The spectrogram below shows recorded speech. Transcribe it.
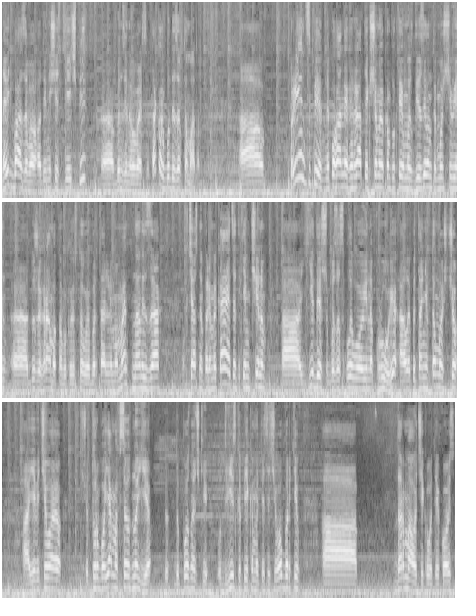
Навіть базова 1,6 THP е, бензинова версія також буде з автоматом. А, в принципі, непоганий агрегат, якщо ми комплектуємо з дизелем, тому що він е, дуже грамотно використовує обертальний момент на низах вчасно перемикається. Таким чином їдеш без особливої напруги, але питання в тому, що я відчуваю, що турбояма все одно є. До, позначки у 2 з копійками тисячі обертів. Дарма очікувати якогось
